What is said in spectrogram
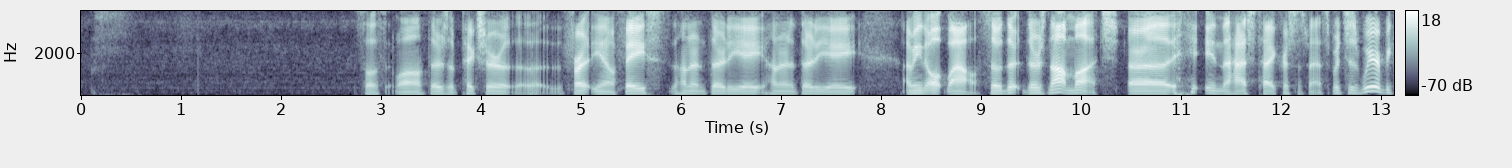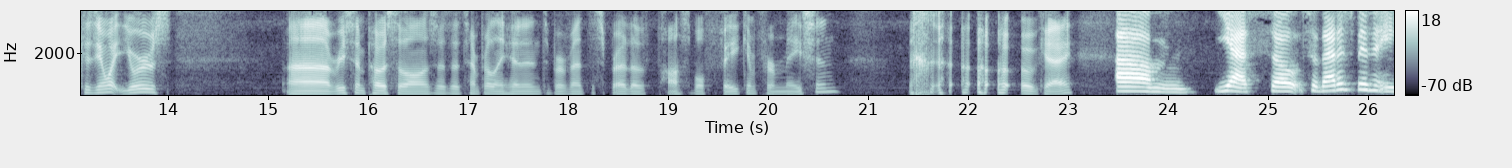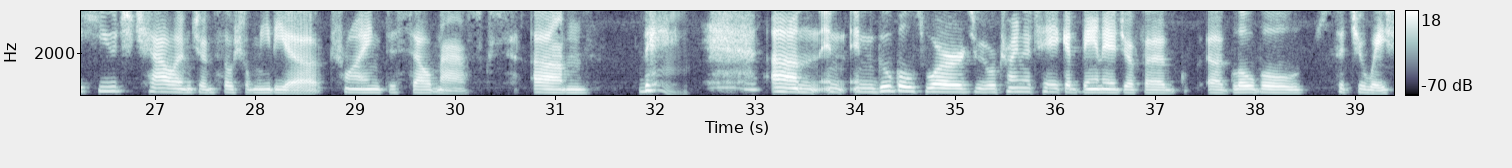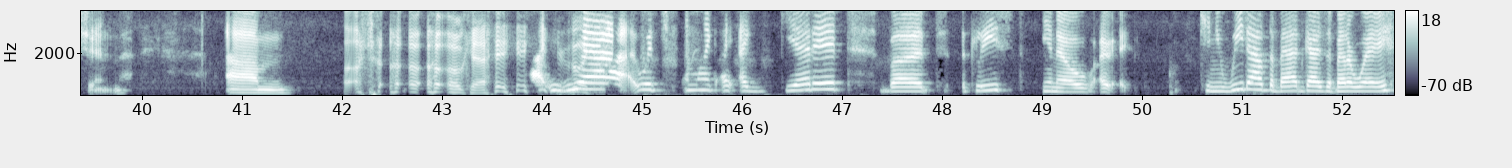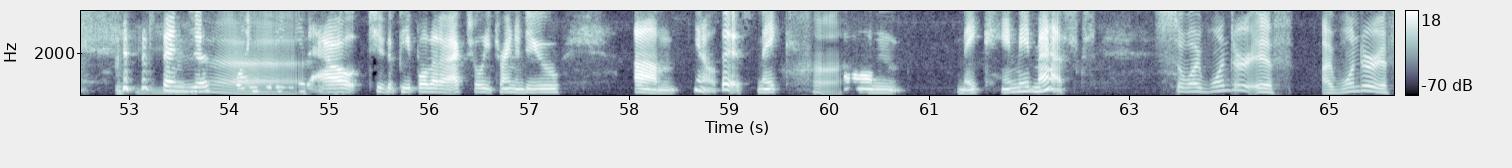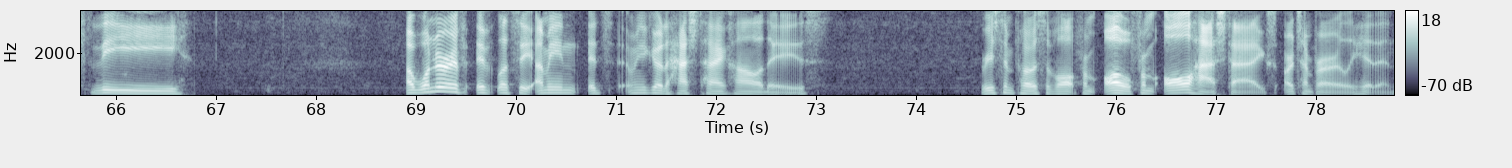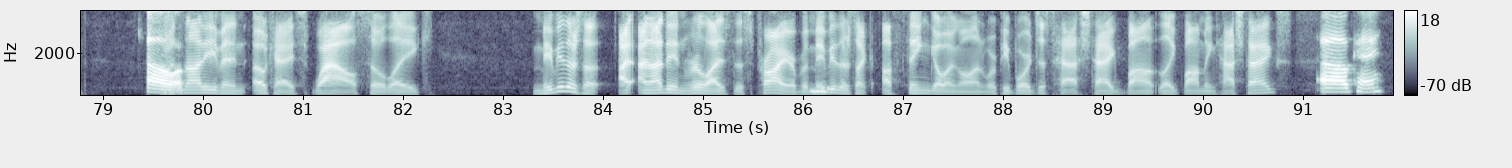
So let's, well, there's a picture, uh, for, you know, face 138, 138. I mean, oh wow. So there, there's not much uh, in the hashtag Christmas mask, which is weird because you know what, yours. Uh, recent post was temporarily hidden to prevent the spread of possible fake information. okay. Um, yes, so so that has been a huge challenge on social media trying to sell masks. Um, they, Hmm. Um, in in Google's words, we were trying to take advantage of a, a global situation. Um, Uh, okay. I- yeah, which I'm like, I, I get it, but at least you know, I, can you weed out the bad guys a better way? than just blanketing it out to the people that are actually trying to do um you know this make Huh. um make handmade masks So I wonder if I wonder if the I wonder if if let's see. I mean, it's when you go to hashtag holidays. Recent posts of all from oh from all hashtags are temporarily hidden. Oh, So oh it's not even okay. Wow. So like, maybe there's a I and I didn't realize this prior, but maybe there's like a thing going on where people are just hashtag bomb like bombing hashtags oh, okay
